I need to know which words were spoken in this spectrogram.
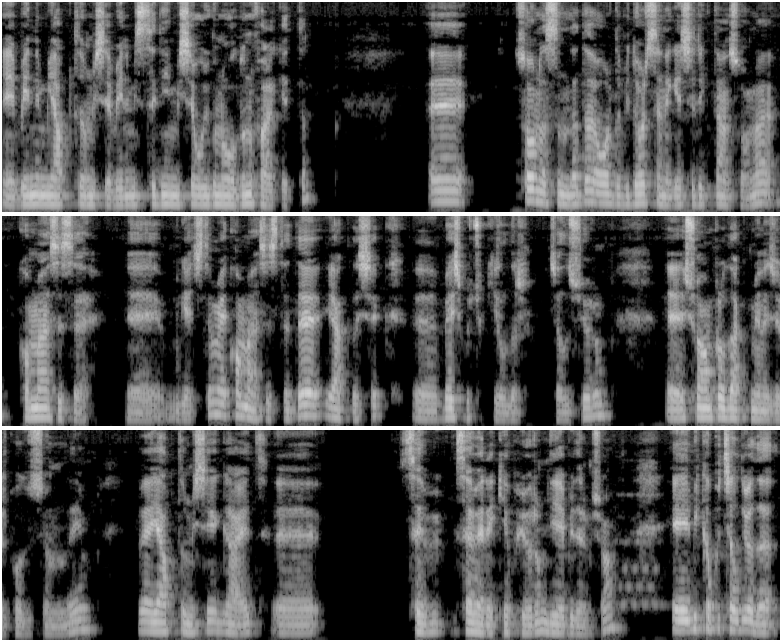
e, benim yaptığım işe, benim istediğim işe uygun olduğunu fark ettim. E, sonrasında da orada bir 4 sene geçirdikten sonra Comensis'e e, geçtim ve Comensis'te de yaklaşık e, 5,5 yıldır çalışıyorum. E, şu an Product Manager pozisyonundayım ve yaptığım işi gayet e, sev, severek yapıyorum diyebilirim şu an. E, bir kapı çalıyor da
